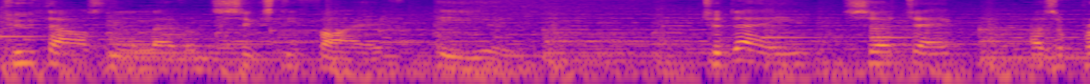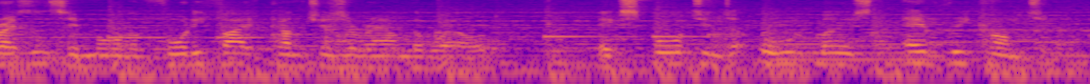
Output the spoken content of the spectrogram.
2011-65 EU. Today, Sertec has a presence in more than 45 countries around the world, exporting to almost every continent,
